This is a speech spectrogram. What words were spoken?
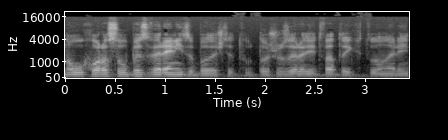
Много хора са обезверени за бъдещето, точно заради това, тъй като нали,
